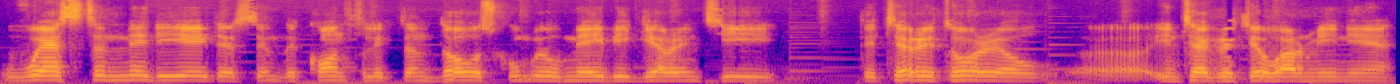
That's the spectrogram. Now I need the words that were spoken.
Western mediators in the conflict and those who will maybe guarantee the territorial uh, integrity of Armenia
